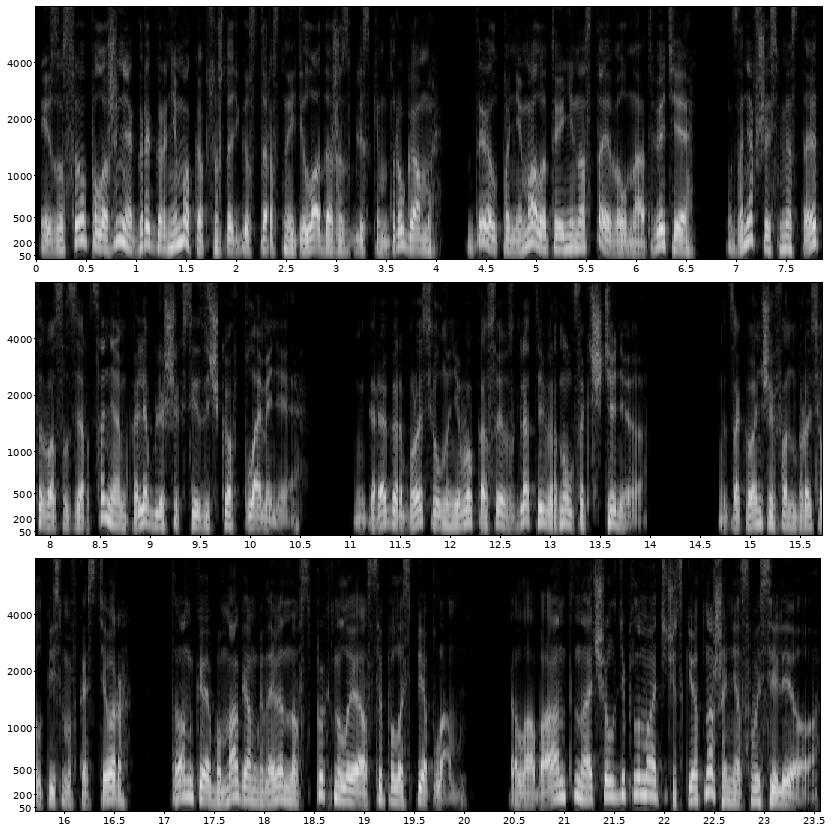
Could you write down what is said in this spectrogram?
Из-за своего положения Грегор не мог обсуждать государственные дела даже с близким другом. Дейл понимал это и не настаивал на ответе, занявшись вместо этого созерцанием колеблющихся язычков пламени. Грегор бросил на него косой взгляд и вернулся к чтению. Закончив, он бросил письма в костер. Тонкая бумага мгновенно вспыхнула и осыпалась пеплом. Лабант начал дипломатические отношения с Василио.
